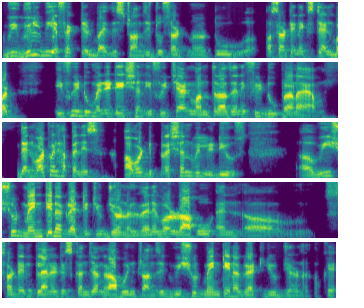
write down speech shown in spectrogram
we will be affected by this transit to certain uh, to a certain extent, but if we do meditation, if we chant mantras, and if we do pranayam, then what will happen is our depression will reduce. Uh, we should maintain a gratitude journal whenever Rahu and uh, certain planet is conjunct Rahu in transit. We should maintain a gratitude journal. Okay.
